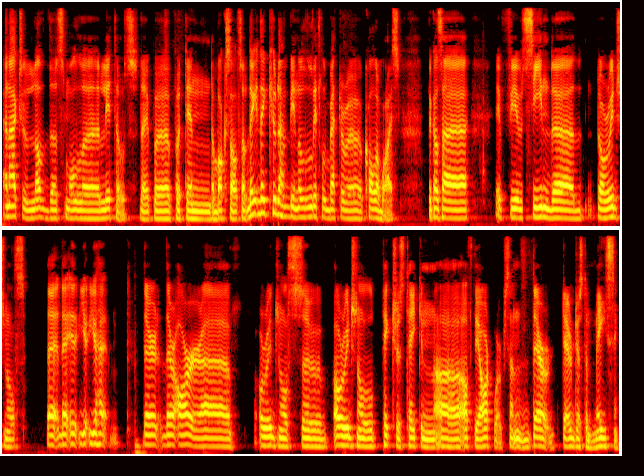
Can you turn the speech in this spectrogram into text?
And I actually love the small uh, lithos they pu- put in the box also. They they could have been a little better uh, color wise, because uh, if you've seen the the originals, the, the, you, you have there there are uh, originals uh, original pictures taken uh, of the artworks, and they're they're just amazing.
